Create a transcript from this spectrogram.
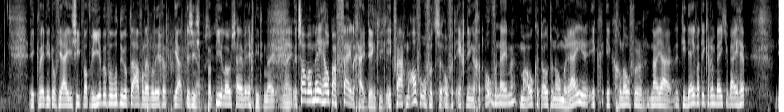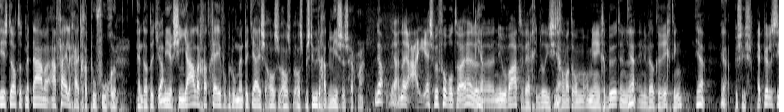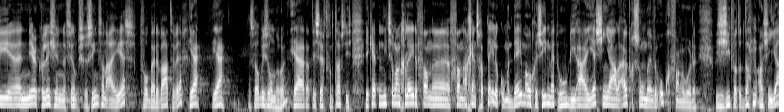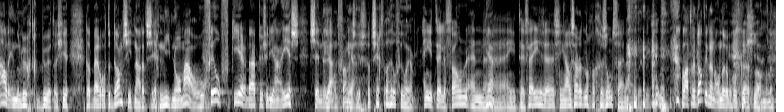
ik weet niet of jij ziet wat we hier bijvoorbeeld nu op tafel hebben liggen. Ja, precies. Ja, precies. Papierloos zijn we echt niet. Nee, nee. Het zal wel meehelpen aan veiligheid, denk ik. Ik vraag me af of het, of het echt dingen gaat overnemen. Maar ook het autonome rijden. Ik, ik geloof er, nou ja, het idee wat ik er een beetje bij heb, is dat het met name aan veiligheid gaat toevoegen. En dat het je ja. meer signalen gaat geven op het moment dat jij ze als, als, als bestuurder gaat missen, zeg maar. Ja, ja nou ja, AIS bijvoorbeeld, hè, de ja. Nieuwe Waterweg. Ik bedoel, je ziet ja. gewoon wat er om, om je heen gebeurt en in welke richting. Ja, ja, precies. Heb je wel eens die uh, near collision filmpjes gezien van AIS? Bijvoorbeeld bij de Waterweg? Ja, ja. Dat is wel bijzonder hoor. Ja, dat is echt fantastisch. Ik heb niet zo lang geleden van, uh, van agentschap Telecom een demo gezien met hoe die AES-signalen uitgezonden en weer opgevangen worden. Dus je ziet wat er dan als signalen in de lucht gebeurt. Als je dat bij Rotterdam ziet, nou dat is echt niet normaal. Hoeveel verkeer daar tussen die AES-zenders en ontvangers is. Dat zegt wel heel veel, ja. En je telefoon en, uh, en je tv-signalen, zou dat nog wel gezond zijn eigenlijk? Laten we dat in een andere podcast behandelen.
